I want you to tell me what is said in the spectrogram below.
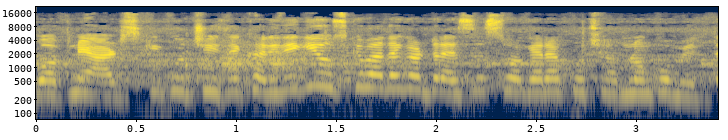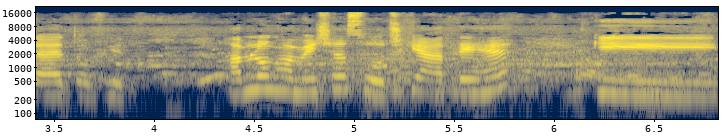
वो अपने आर्ट्स की कुछ चीज़ें खरीदेगी। उसके बाद अगर ड्रेसेस वगैरह कुछ हम लोग को मिलता है तो फिर हम लोग हमेशा सोच के आते हैं कि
